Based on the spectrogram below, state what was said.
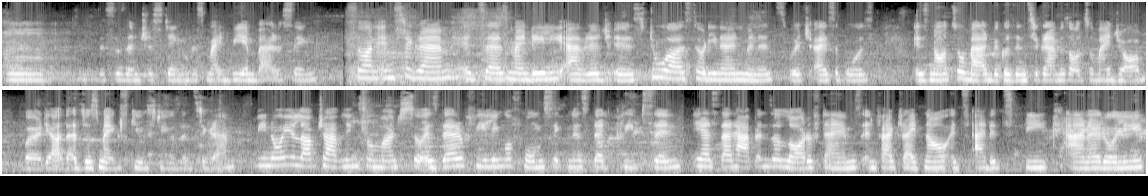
Mm, this is interesting. This might be embarrassing. So on Instagram, it says my daily average is 2 hours 39 minutes, which I suppose is not so bad because Instagram is also my job. But yeah, that's just my excuse to use Instagram. We know you love traveling so much, so is there a feeling of homesickness that creeps in? Yes, that happens a lot of times. In fact, right now it's at its peak, and I really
